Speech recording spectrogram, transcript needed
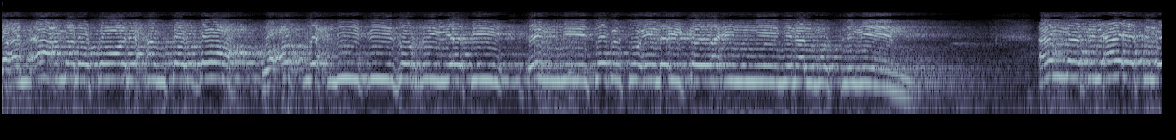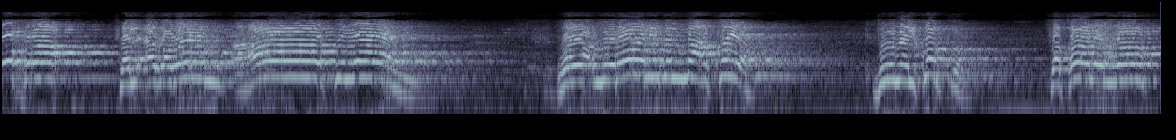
وأن أعمل صالحا ترضاه وأصلح لي في ذريتي إني تبت إليك وإني من المسلمين. أما في الآية الأخرى فالأبوان عاصيان ويأمران بالمعصية دون الكفر. فقال الله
